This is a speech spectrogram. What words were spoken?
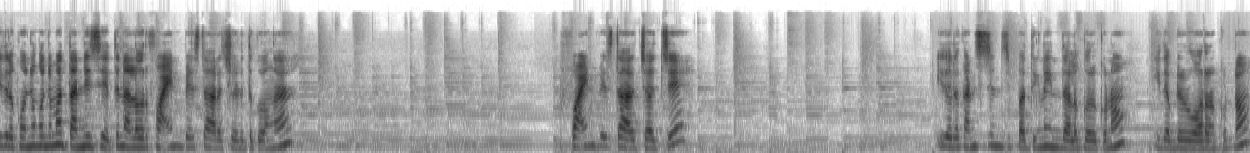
இதில் கொஞ்சம் கொஞ்சமாக தண்ணி சேர்த்து நல்ல ஒரு ஃபைன் பேஸ்ட்டாக அரைச்சி எடுத்துக்கோங்க. ஃபைன் பேஸ்ட்டாக அரைச்சாச்சு. இதோட கன்சிஸ்டன்சி பார்த்திங்கன்னா இந்த அளவுக்கு இருக்கணும். இது அப்படியே ஒரு ஓரம் இருக்கட்டும்.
